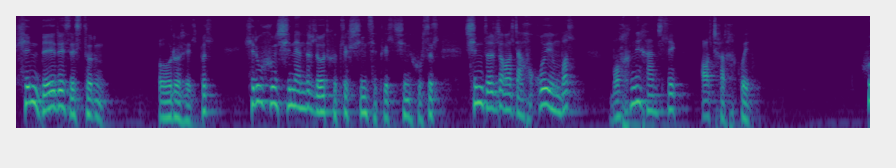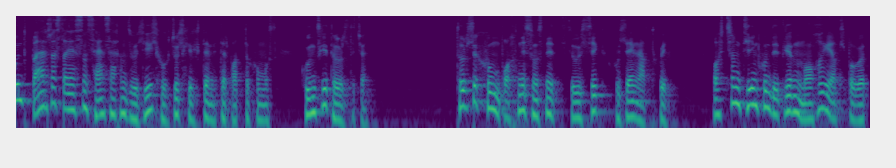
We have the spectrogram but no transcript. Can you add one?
Хэн дээрээс эс төрн өөрөөр хэлбэл хэрв хүн шин амьдрал өөд хөдлөх шин сэтгэл, шин хүсэл, шин зориг олж авахгүй юм бол бурханы хаанчлыг олж харахгүй. Хүнд байглаас даяасан сайн сайхан зүйлийг л хөгжүүлэх хэрэгтэй мэтэр боддог хүмүүс гүнзгий төрөлдөж байна. Төрлөх хүн бурхны сүнсний зүйлсийг хүлээн авдаггүй. Учир нь тийм хүнд эдгээр нь монхог явдал бөгөөд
